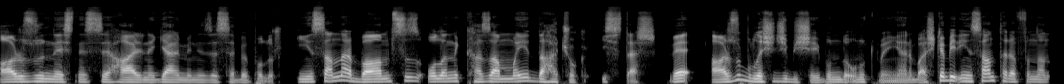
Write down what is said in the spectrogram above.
arzu nesnesi haline gelmenize sebep olur. İnsanlar bağımsız olanı kazanmayı daha çok ister ve arzu bulaşıcı bir şey bunu da unutmayın. Yani başka bir insan tarafından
